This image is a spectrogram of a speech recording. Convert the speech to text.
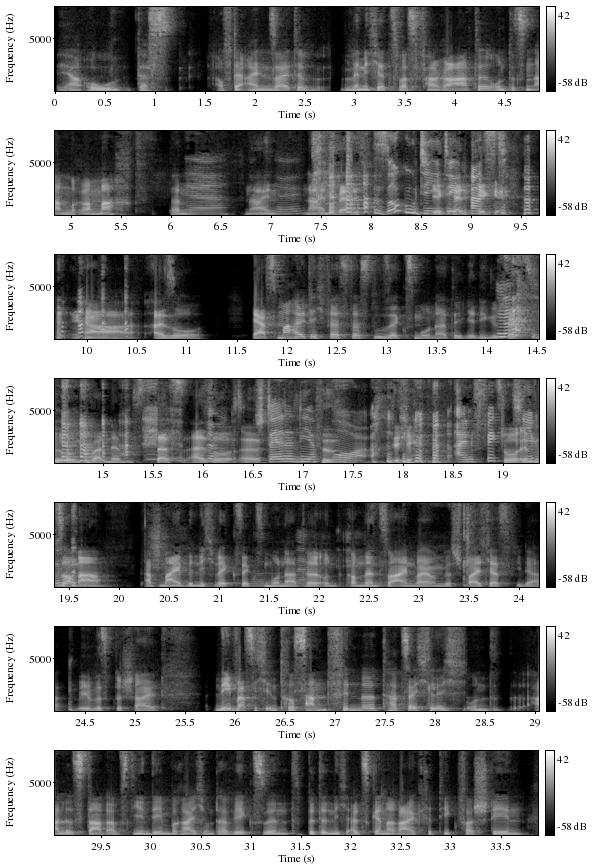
Ja, oh, das auf der einen Seite, wenn ich jetzt was verrate und es ein anderer macht, dann ja, nein, okay. nein, werde ich. so gute Ideen kennt, hast. Ihr, ja, also erstmal halte ich fest, dass du sechs Monate hier die Geschäftsführung übernimmst. Das also. Äh, Stelle dir das, vor, ich, ein fiktives. So im Sommer. Ab Mai bin ich weg, sechs Monate, und komme dann zur Einweihung des Speichers wieder. Ihr wisst Bescheid. Nee, was ich interessant finde tatsächlich und alle Startups, die in dem Bereich unterwegs sind, bitte nicht als Generalkritik verstehen,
